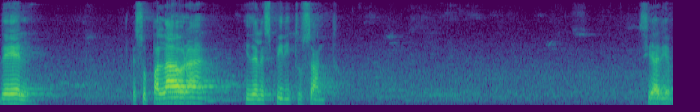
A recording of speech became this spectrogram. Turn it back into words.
de Él, de su palabra y del Espíritu Santo. Si alguien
